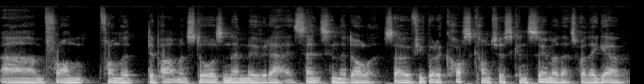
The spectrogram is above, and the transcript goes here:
um, from from the department stores and then move it out at cents in the dollar. So if you've got a cost conscious consumer, that's where they go.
